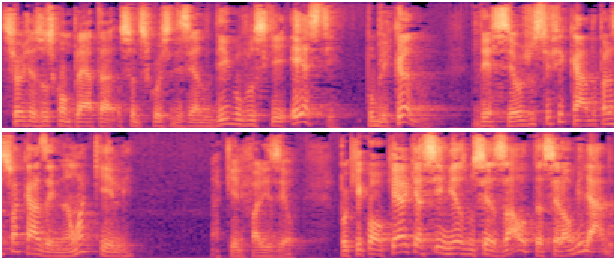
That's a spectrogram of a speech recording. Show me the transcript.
O Senhor Jesus completa o seu discurso dizendo: Digo-vos que este, publicano, desceu justificado para sua casa, e não aquele, aquele fariseu. Porque qualquer que a si mesmo se exalta será humilhado,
